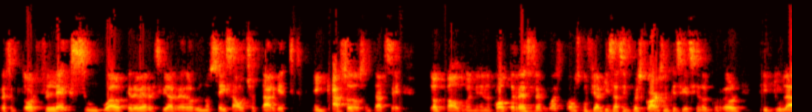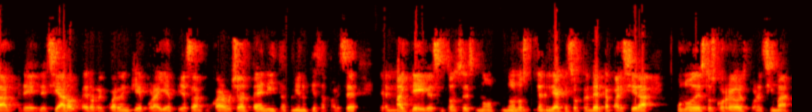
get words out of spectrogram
receptor flex, un jugador que debe recibir alrededor de unos 6 a 8 targets en caso de ausentarse Doug Baldwin. En el juego terrestre, pues podemos confiar quizás en Chris Carson, que sigue siendo el corredor titular de, Seattle, pero recuerden que por ahí empieza a empujar a Richard Penny, también empieza a aparecer eh, Mike Davis, entonces no, no nos tendría que sorprender que apareciera uno de estos corredores por encima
